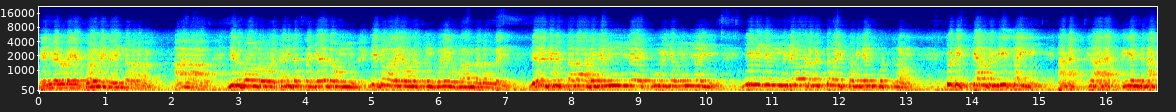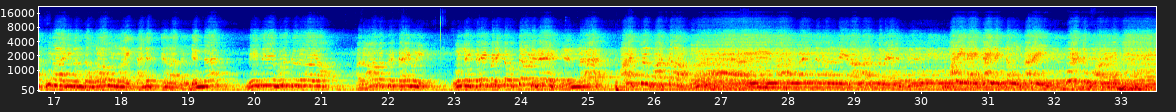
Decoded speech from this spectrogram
எங்களுடைய பெருமை தெரிந்தவன் அவன். ஆனால் இது போன்ற ஒரு கடிதத்தை எழுதவும் இதுவரை அவனுக்கும் துணிவு பிறந்ததில்லை. எழுதிவிட்டதாக என்னே கூறிய உண்மை. உயிரோடு விட்டு வைப்பது என் குற்றம். துடிக்காத மீசை அடக்கு அடக்கு என்று நட்பு நாடி வந்த உறவு முறை தடுக்கிறது. என்ன? மீசையை முறுக்குகிறாயா? அது ஆபத்திற்கு அறிகுறி. உன்னை சிறைப்பிடிக்க உத்தரவிடுகிறேன். என்ன? அரசல் பார்க்கலாம் மனிதனை கை வைத்தவும் தலை உருட்டு போகிறது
